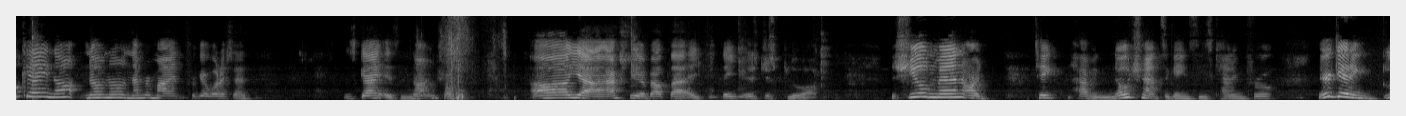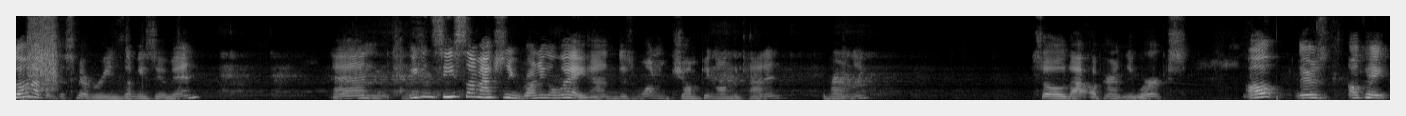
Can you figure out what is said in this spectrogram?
Okay, no, no, no. Never mind. Forget what I said. This guy is not in trouble. Uh, yeah. Actually, about that, it, they it just blew up. The shield men are take having no chance against these cannon crew. They're getting blown up into smithereens. Let me zoom in. And we can see some actually running away, and there's one jumping on the cannon, apparently. So that apparently works. Oh, there's okay.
